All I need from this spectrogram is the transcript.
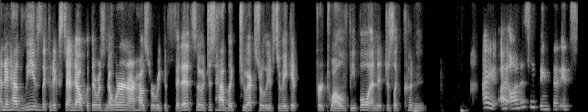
and it had leaves that could extend out but there was nowhere in our house where we could fit it. So it just had like two extra leaves to make it for 12 people and it just like couldn't i i honestly think that it's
